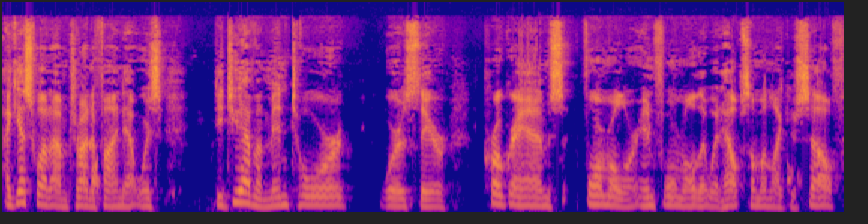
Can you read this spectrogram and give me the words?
I guess what I'm trying to find out was did you have a mentor? Was there programs, formal or informal, that would help someone like yourself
